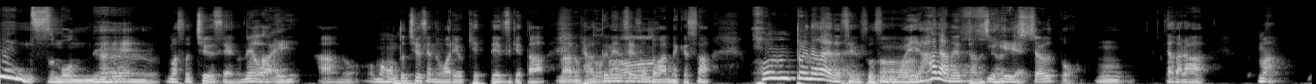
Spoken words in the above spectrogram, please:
年っすもんね。うんまあその中世のね、終わりに、はいあの、まあ本当中世の終わりを決定づけたなるほどな。100年戦争とかあるんだけどさ、本当に長い間戦争するのもう嫌だねって話疲弊。しちゃうと。うん。だから、まあ、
